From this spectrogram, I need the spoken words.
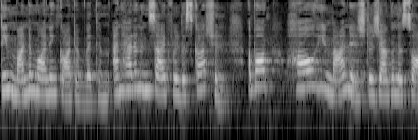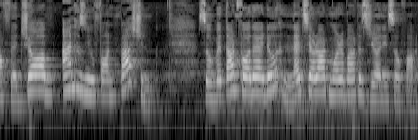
Team Monday Morning caught up with him and had an insightful discussion about how he managed to juggle his software job and his newfound passion. So, without further ado, let's hear out more about his journey so far.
